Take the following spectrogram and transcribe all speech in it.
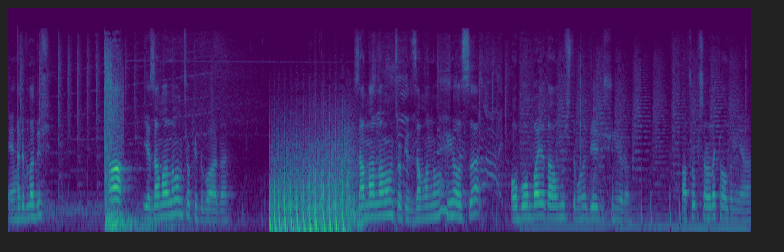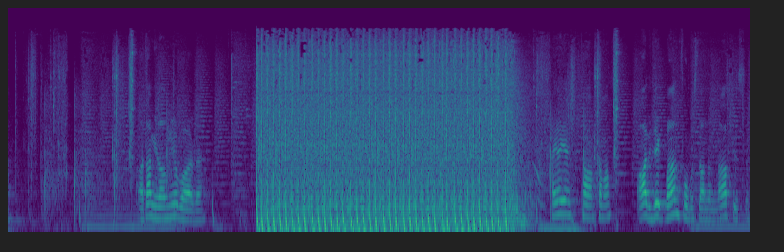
E, hadi buna düş. Ah! Ya zamanlamam çok kötü bu arada. Zamanlamam çok kötü. Zamanlamam iyi olsa o bombayla dalmıştım onu diye düşünüyorum. Abi çok sırada kaldım ya. Adam yılanlıyor bu arada. Hayır hayır tamam tamam. Abi direkt bana mı fokuslandın ne yapıyorsun?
